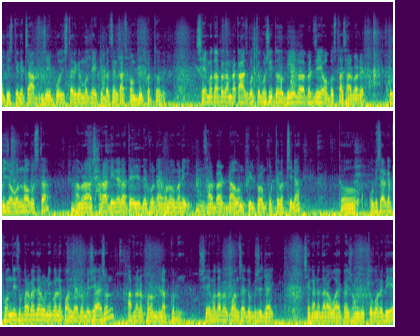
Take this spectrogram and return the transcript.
অফিস থেকে চাপ যে পঁচিশ তারিখের মধ্যে এইটি পার্সেন্ট কাজ কমপ্লিট করতে হবে। সেই মোতাবেক আমরা কাজ করতে বসি। তো বিএলও অ্যাপের যে অবস্থা সার্ভারের খুবই জঘন্য অবস্থা। আমরা সারা দিনে রাতে এই যে দেখুন এখনও মানে সার্ভার ডাউন ফিল ফর্ম করতে পারছি না। তো অফিসারকে ফোন দিই সুপারভাইজার উনি বলে, পঞ্চায়েত অফিসে আসুন, আপনারা ফর্ম ফিল আপ করুন। সেই মোতাবেক পঞ্চায়েত অফিসে যাই। সেখানে তারা ওয়াইফাই সংযুক্ত করে দিয়ে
